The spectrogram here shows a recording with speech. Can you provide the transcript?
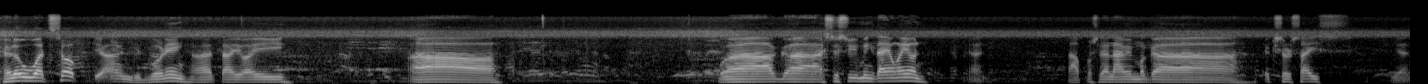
Hello, what's up? Yan, good morning. Ah, tayo ay ah mag ah, swimming tayo ngayon. Yan. Tapos na namin mag ah, exercise. Yan.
